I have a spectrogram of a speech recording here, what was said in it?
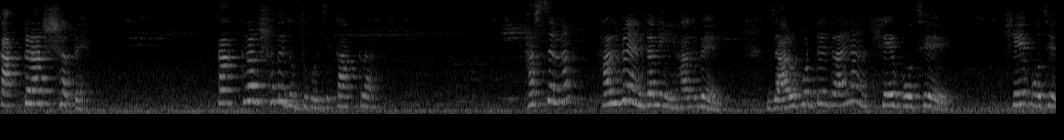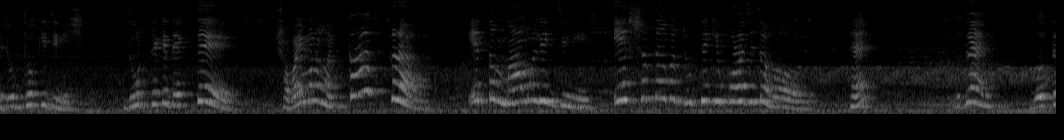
কাকড়ার সাথে। কাকড়ার সাথে যুদ্ধ করেছে কাকড়া হাসছেন না? হাসবেন, জানি, হাসবেন। যার উপর দিয়ে যায় না, সে বোঝে। সে বোঝে যুদ্ধ কি জিনিস। দূর থেকে দেখতে সবাই মনে হয় কাকড়া এ তো মামুলিক জিনিস। এর সাথে আবার যুদ্ধে কি পরাজিত হয়? হ্যাঁ? বুঝলেন? বলতে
